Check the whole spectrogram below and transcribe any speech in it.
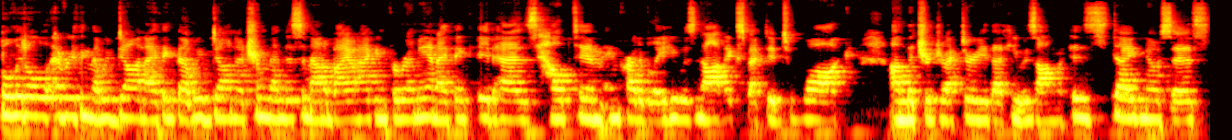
belittle everything that we've done. I think that we've done a tremendous amount of biohacking for Remy, and I think it has helped him incredibly. He was not expected to walk on the trajectory that he was on with his diagnosis.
